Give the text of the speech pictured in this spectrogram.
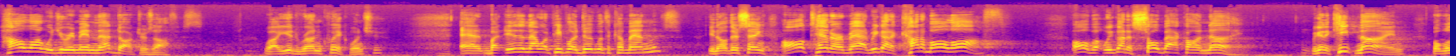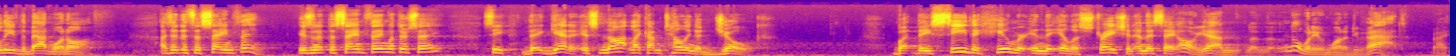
How long would you remain in that doctor's office? Well, you'd run quick, wouldn't you? And, but isn't that what people are doing with the commandments? You know, they're saying all 10 are bad. we got to cut them all off. Oh, but we've got to sew back on nine. We're going to keep nine, but we'll leave the bad one off. I said, it's the same thing. Isn't it the same thing what they're saying? See, they get it. It's not like I'm telling a joke, but they see the humor in the illustration and they say, oh, yeah, nobody would want to do that, right?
